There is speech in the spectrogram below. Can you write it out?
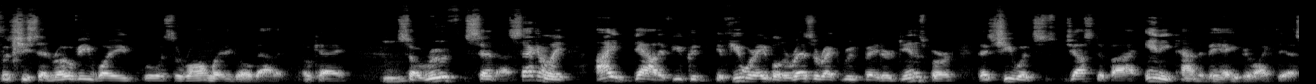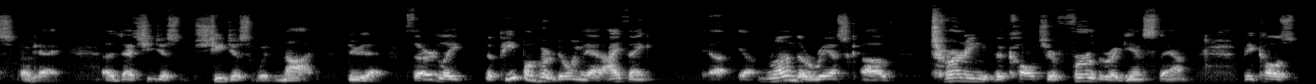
but she said Roe v. Wade was the wrong way to go about it. Okay, Mhm. so Ruth sent. Uh, secondly, I doubt if you could, if you were able to resurrect Ruth Bader Ginsburg, that she would justify any kind of behavior like this. Okay, uh, that she just she just would not do that. Thirdly, the people who are doing that, I think, uh, uh, run the risk of turning the culture further against them, because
